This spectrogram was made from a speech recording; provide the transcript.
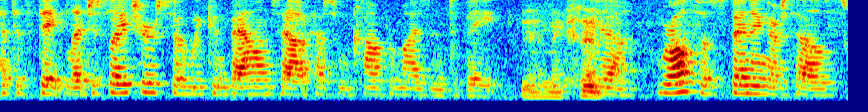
at the state legislature so we can balance out, have some compromise and debate. Yeah, it makes sense. Yeah, we're also spending ourselves,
